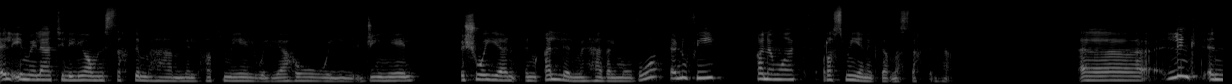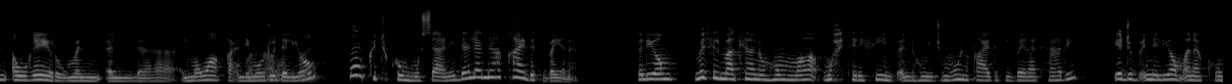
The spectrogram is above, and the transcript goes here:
الإيميلات اللي اليوم نستخدمها من الهوت ميل والياهو والجيميل شوية نقلل من هذا الموضوع لأنه في قنوات رسمية نقدر نستخدمها. آه لينكد ان أو غيره من ال- المواقع اللي موجودة اليوم. ممكن تكون مساندة لأنها قاعدة بيانات. فاليوم مثل ما كانوا هم محترفين بأنهم يجمعون قاعدة البيانات هذه يجب إن اليوم أنا أكون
